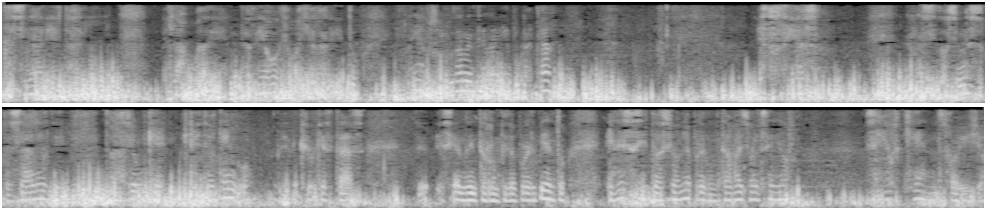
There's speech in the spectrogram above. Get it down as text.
casi nadie, está el, agua de, de, riego que vaya ladito y no hay absolutamente nadie por acá. Estos días, en las situaciones especiales de, oración que, que yo tengo, eh, creo que estás eh, siendo interrumpido por el viento, en esa situación le preguntaba yo al Señor, Señor, ¿quién soy yo?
